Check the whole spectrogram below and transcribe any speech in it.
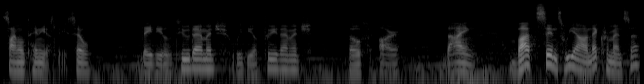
simultaneously. So they deal 2 damage, we deal 3 damage, both are dying. But since we are a necromancer,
